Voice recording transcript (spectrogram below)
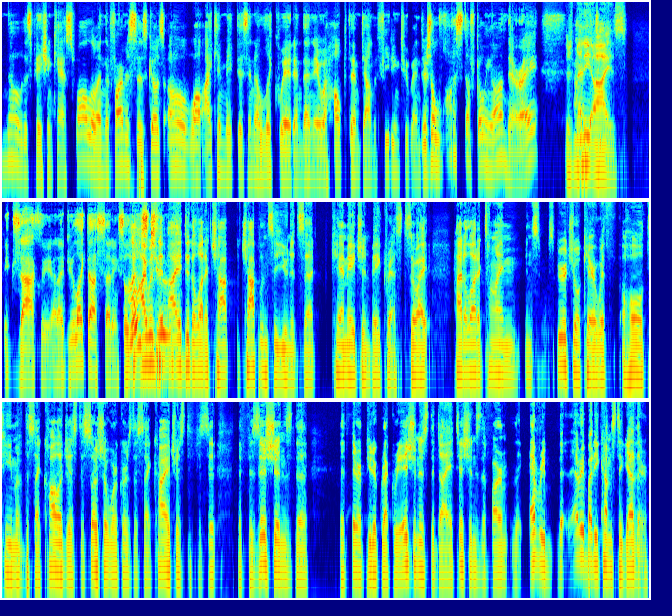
no this patient can't swallow and the pharmacist goes oh well i can make this in a liquid and then it will help them down the feeding tube and there's a lot of stuff going on there right there's many eyes exactly and i do like that setting so I, I, was two, i did a lot of chap chaplaincy units at camh and baycrest so i had a lot of time in spiritual care with a whole team of the psychologists, the social workers, the psychiatrists, the, phys- the physicians, the the therapeutic recreationists, the dietitians, the farm. Every everybody comes together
